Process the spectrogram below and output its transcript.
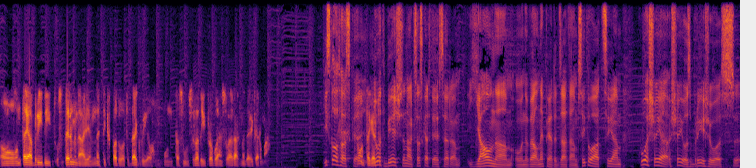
Un tajā brīdī uz termināļiem netika padota degviela, un tas mums radīja problēmas vairāk nedēļu garumā. Izklausās, ka un tagad... ļoti bieži sanāk saskarties ar um, jaunām un vēl nepieredzētām situācijām. Ko šajā, šajos brīžos uh,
